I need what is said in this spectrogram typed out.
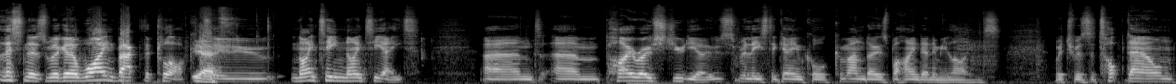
listeners, we're going to wind back the clock Yes. to 1998, and um, Pyro Studios released a game called Commandos Behind Enemy Lines, which was a top-down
